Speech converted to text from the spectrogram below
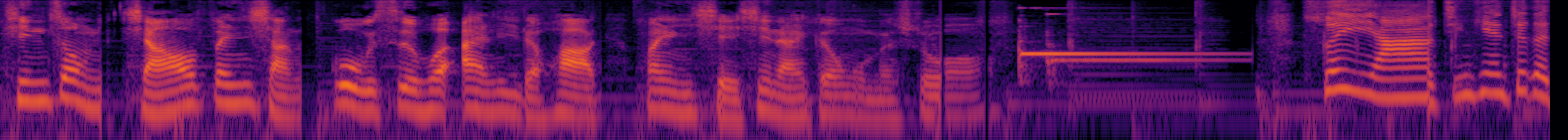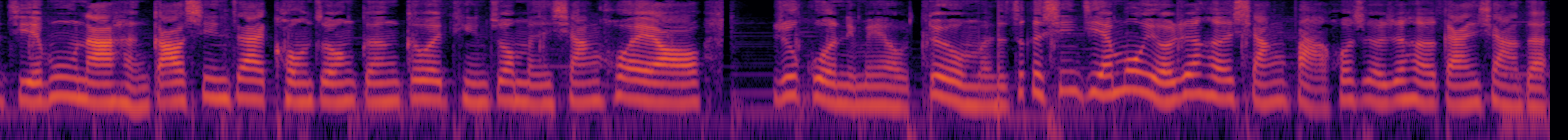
听众想要分享故事或案例的话，欢迎写信来跟我们说。所以啊，今天这个节目呢，很高兴在空中跟各位听众们相会哦。如果你们有对我们的这个新节目有任何想法或是有任何感想的，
